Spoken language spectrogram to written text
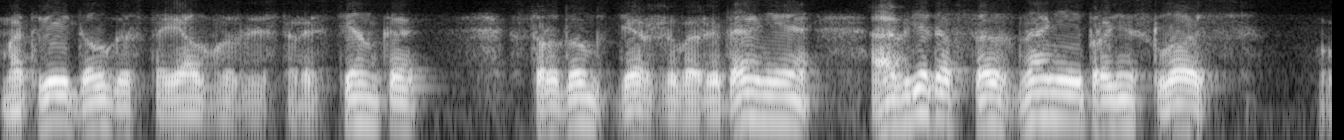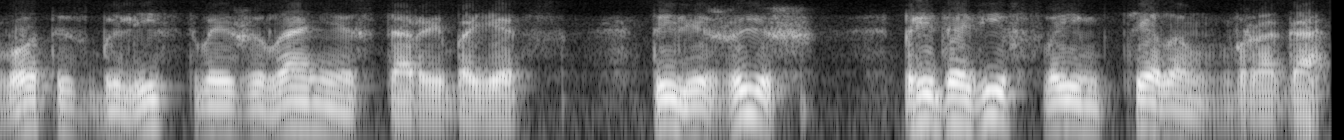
Матвей долго стоял возле Старостенко, с трудом сдерживая рыдания, а где-то в сознании пронеслось. «Вот и сбылись твои желания, старый боец. Ты лежишь, придавив своим телом врага».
